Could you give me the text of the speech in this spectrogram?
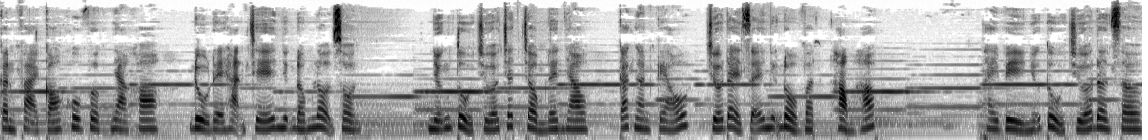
cần phải có khu vực nhà kho đủ để hạn chế những đống lộn xộn. Những tủ chứa chất chồng lên nhau, các ngăn kéo chứa đầy rẫy những đồ vật hỏng hóc. Thay vì những tủ chứa đơn sơ,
